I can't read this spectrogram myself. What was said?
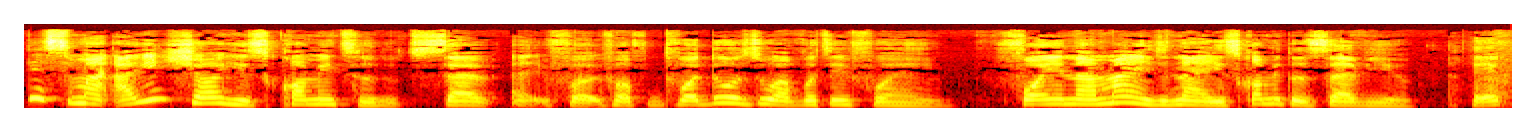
This man, are you sure he's coming to serve uh, for, for for those who are voting for him? For in our mind now, he's coming to serve you. this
